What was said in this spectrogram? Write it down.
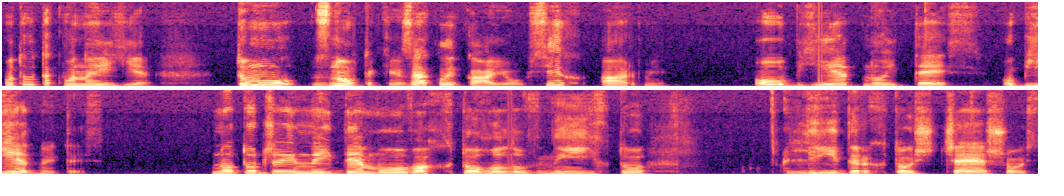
Ото так воно і є. Тому знов таки закликаю всіх армій, об'єднуйтесь, об'єднуйтесь. Ну тут же і не йде мова, хто головний, хто лідер, хто ще щось.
